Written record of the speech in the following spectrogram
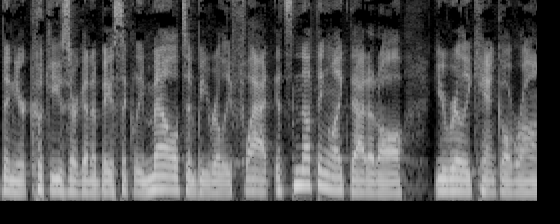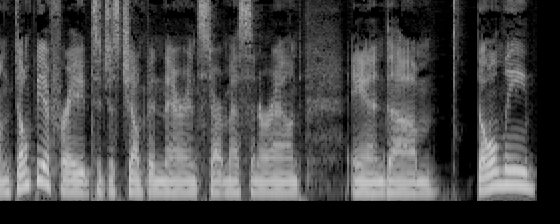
then your cookies are going to basically melt and be really flat. It's nothing like that at all. You really can't go wrong. Don't be afraid to just jump in there and start messing around. And, um, the only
